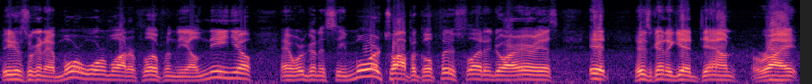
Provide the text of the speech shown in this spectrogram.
because we're going to have more warm water flow from the El Nino and we're going to see more tropical fish flood into our areas. It is going to get down right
